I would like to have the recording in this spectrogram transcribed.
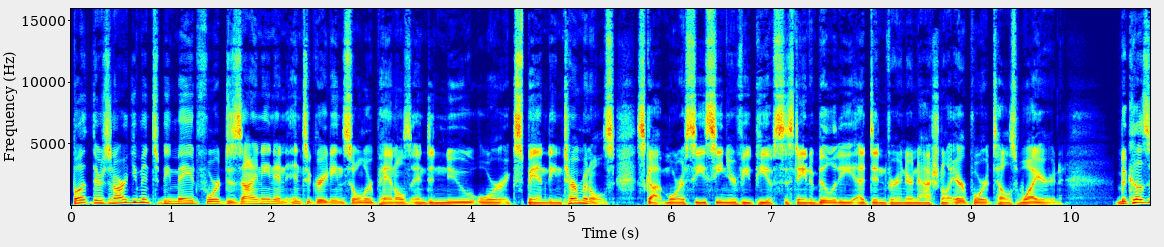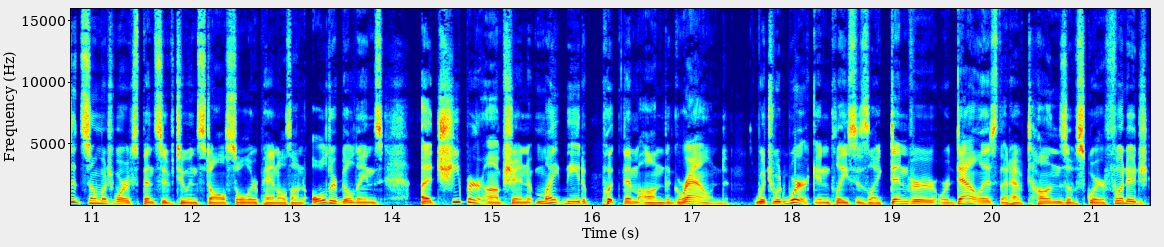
but there's an argument to be made for designing and integrating solar panels into new or expanding terminals, Scott Morrissey, Senior VP of Sustainability at Denver International Airport, tells Wired. Because it's so much more expensive to install solar panels on older buildings, a cheaper option might be to put them on the ground, which would work in places like Denver or Dallas that have tons of square footage,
